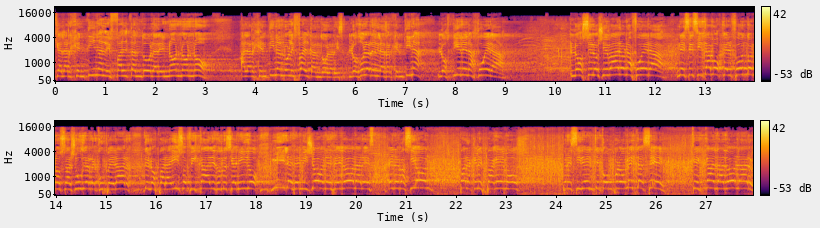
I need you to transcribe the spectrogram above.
que a la Argentina le faltan dólares. No, no, no. A la Argentina no le faltan dólares. Los dólares de la Argentina los tienen afuera se lo llevaron afuera. Necesitamos que el fondo nos ayude a recuperar de los paraísos fiscales donde se han ido miles de millones de dólares en evasión para que les paguemos. Presidente, comprométase que cada dólar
